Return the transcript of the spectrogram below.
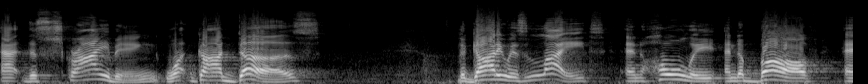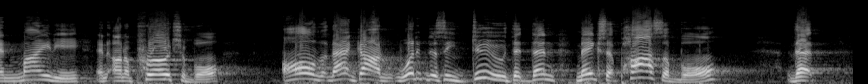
at describing what God does. The God who is light and holy and above and mighty and unapproachable, all that God, what does He do that then makes it possible that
